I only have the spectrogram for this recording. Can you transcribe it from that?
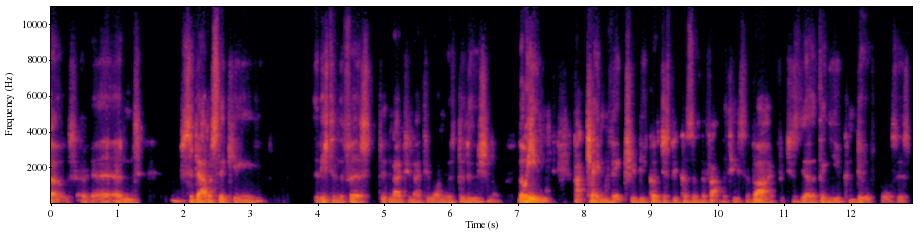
those. And Saddam was thinking at least in the first in 1991, was delusional. Though he, in fact, claimed victory because just because of the fact that he survived, which is the other thing you can do, of course, is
